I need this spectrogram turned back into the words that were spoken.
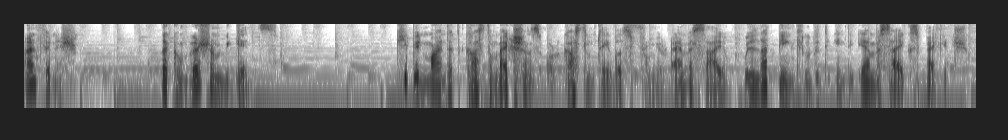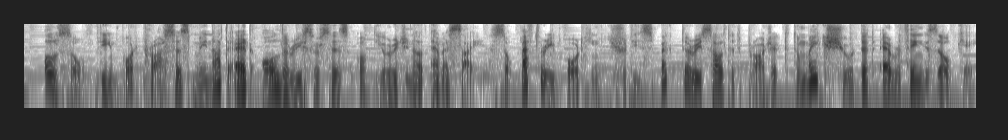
and finish. The conversion begins. Keep in mind that custom actions or custom tables from your MSI will not be included in the MSIX package. Also, the import process may not add all the resources of the original MSI, so after importing, you should inspect the resulted project to make sure that everything is okay.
